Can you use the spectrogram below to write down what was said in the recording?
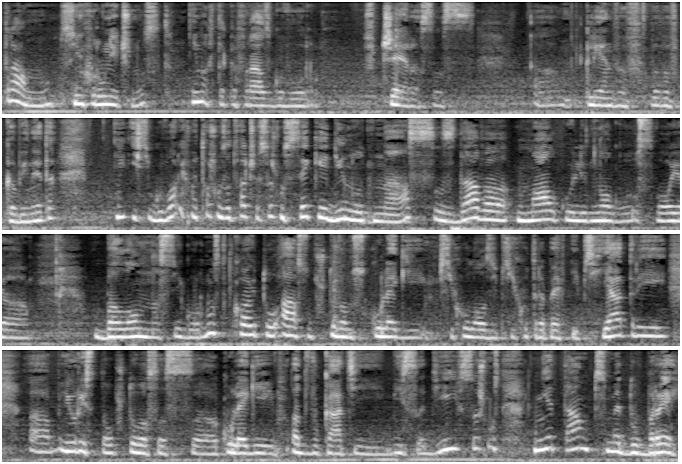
Странно, синхроничност. Имах такъв разговор вчера с а, клиент в, в, в кабинета и, и си говорихме точно за това, че всъщност всеки един от нас създава малко или много своя балон на сигурност, който аз общувам с колеги, психолози, психотерапевти психиатри, юриста общува с колеги, адвокати и съди. Всъщност, ние там сме добре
